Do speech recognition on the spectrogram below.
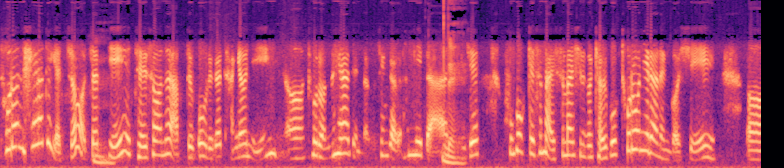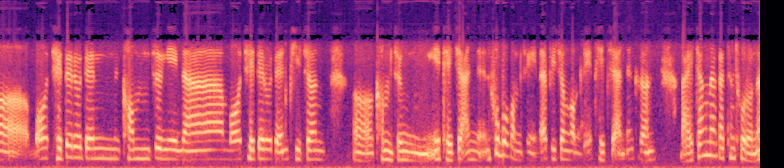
토론해야 되겠죠. 어차피 음. 대선을 앞두고 우리가 당연히 어, 토론을 해야 된다고 생각을 합니다. 네. 이제 후보께서 말씀하시는 건 결국 토론이라는 것이 어, 뭐, 제대로 된 검증이나, 뭐, 제대로 된 비전, 어, 검증이 되지 않는, 후보 검증이나 비전 검증이 되지 않는 그런 말장난 같은 토론을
